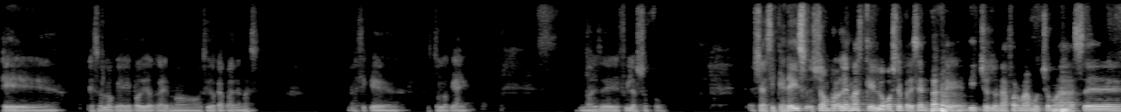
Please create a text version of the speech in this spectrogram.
eh, eso es lo que he podido traer, no he sido capaz de más. Así que esto es lo que hay. No es de filósofo. O sea, si queréis, son problemas que luego se presentan de, dichos de una forma mucho más eh,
